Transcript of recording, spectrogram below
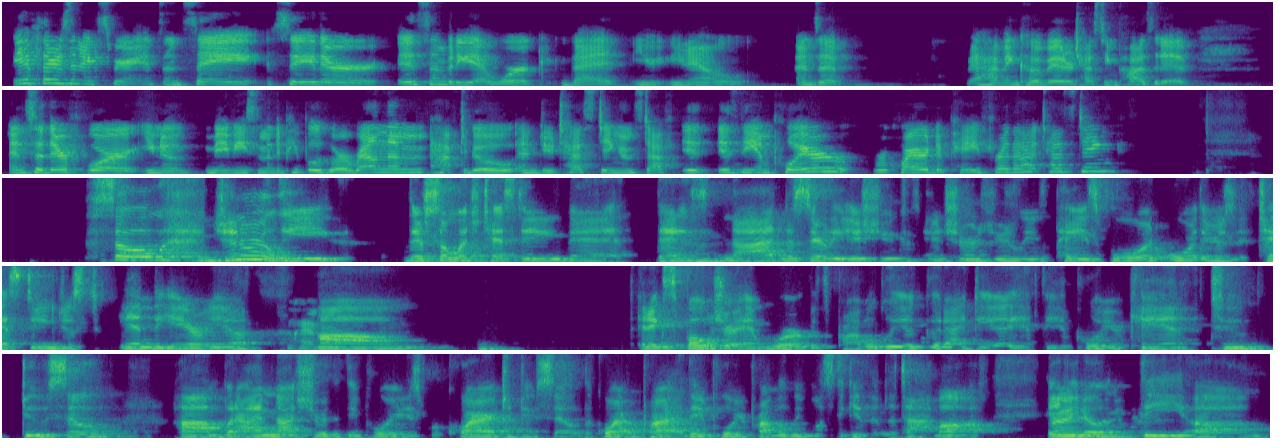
If there's an experience, and say say there is somebody at work that you you know ends up having COVID or testing positive, and so therefore you know maybe some of the people who are around them have to go and do testing and stuff is, is the employer required to pay for that testing So generally, there's so much testing that that is not necessarily an issue because insurance usually pays for it, or there's testing just in the area. Okay. Um, an exposure at work is probably a good idea if the employer can to do so. Um, but I'm not sure that the employer is required to do so. The, the employer probably wants to give them the time off. And, you know, the um,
